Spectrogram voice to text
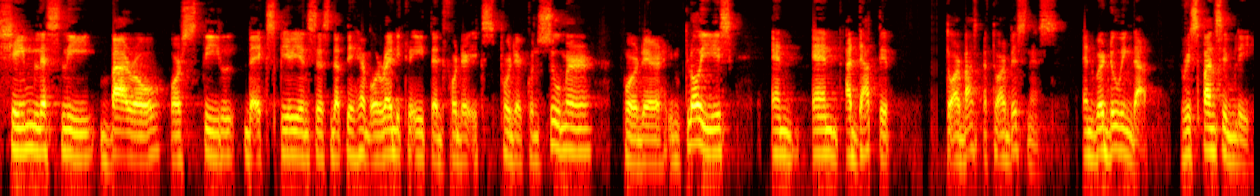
shamelessly borrow or steal the experiences that they have already created for their ex- for their consumer, for their employees, and and adapt it to our to our business. And we're doing that responsibly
